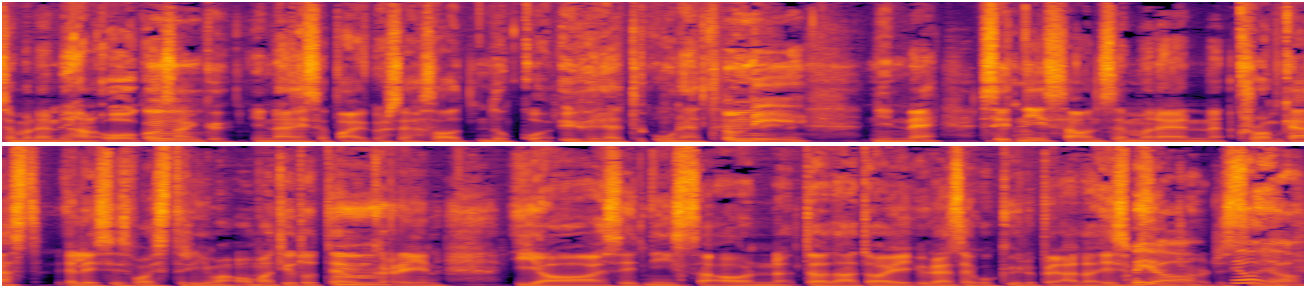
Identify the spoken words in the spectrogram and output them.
semmoinen ihan ok mm. sänky, niin näissä paikoissa saat nukkua yhdet unet hyvin. Niin. niin ne. Sitten niissä on semmoinen Chromecast, eli siis voi striimaa omat jutut telkkariin. Mm. Ja sitten niissä on tota, toi yleensä joku kylpylä tai esimerkiksi Joo. Georgeissa. joo, niin joo.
